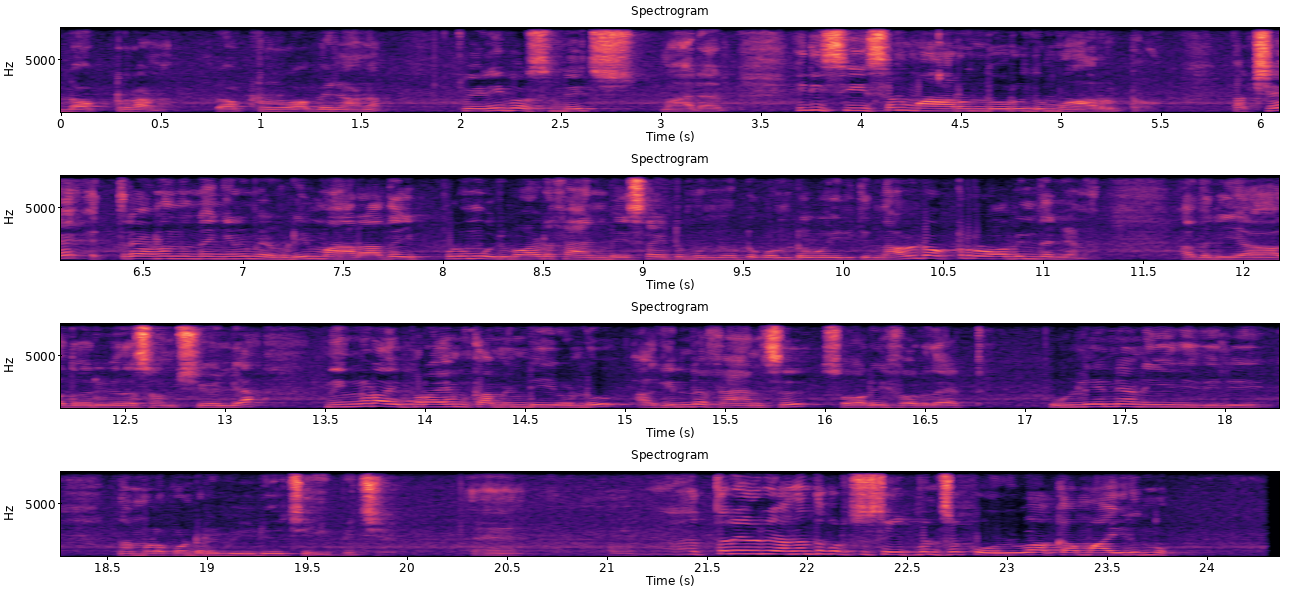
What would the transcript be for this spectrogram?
ഡോക്ടറാണ് ഡോക്ടർ റോബിനാണ് ട്വന്റി പെർസെന്റേജ് മാറാർ ഇനി സീസൺ മാറുന്തോറും ഇത് മാറും പക്ഷേ എത്രയാണെന്നുണ്ടെങ്കിലും എവിടെയും മാറാതെ ഇപ്പോഴും ഒരുപാട് ഫാൻ ബേസായിട്ട് മുന്നോട്ട് കൊണ്ടുപോയിരിക്കുന്ന ആൾ ഡോക്ടർ റോബിൻ തന്നെയാണ്. അതിൽ യാതൊരുവിധ സംശയമില്ല നിങ്ങളുടെ അഭിപ്രായം കമന്റ് ചെയ്യുകൊണ്ട് അഖിലിന്റെ ഫാൻസ് സോറി ഫോർ ദാറ്റ് പുള്ളി തന്നെയാണ് ഈ രീതിയിൽ നമ്മളെ കൊണ്ടൊരു വീഡിയോ ചെയ്യിപ്പിച്ച് അത്രയൊരു അങ്ങനത്തെ കുറച്ച് സ്റ്റേറ്റ്മെന്റ്സൊക്കെ ഒഴിവാക്കാമായിരുന്നു.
